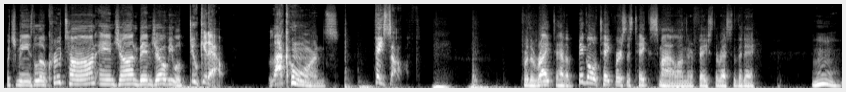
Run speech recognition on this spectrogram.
which means Lil Crouton and John Ben Jovi will duke it out. Lock horns. Face off. For the right to have a big old Take versus Take smile on their face the rest of the day. Mm,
